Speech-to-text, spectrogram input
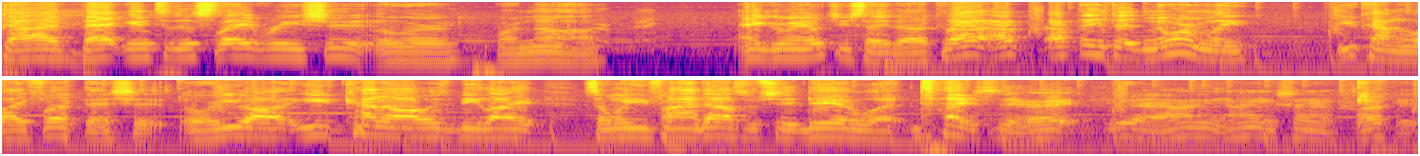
dive back into the slavery shit or or no? Angry man, what you say, dog? Cause I I, I think that normally. You kind of like fuck that shit, or you all you kind of always be like, so when you find out some shit, then what type shit, right? Yeah, I ain't, I ain't saying fuck it.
